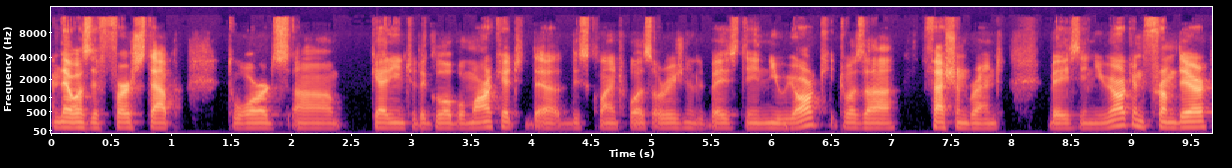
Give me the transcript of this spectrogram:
and that was the first step towards um, getting into the global market. The, this client was originally based in New York. It was a fashion brand based in New York, and from there,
